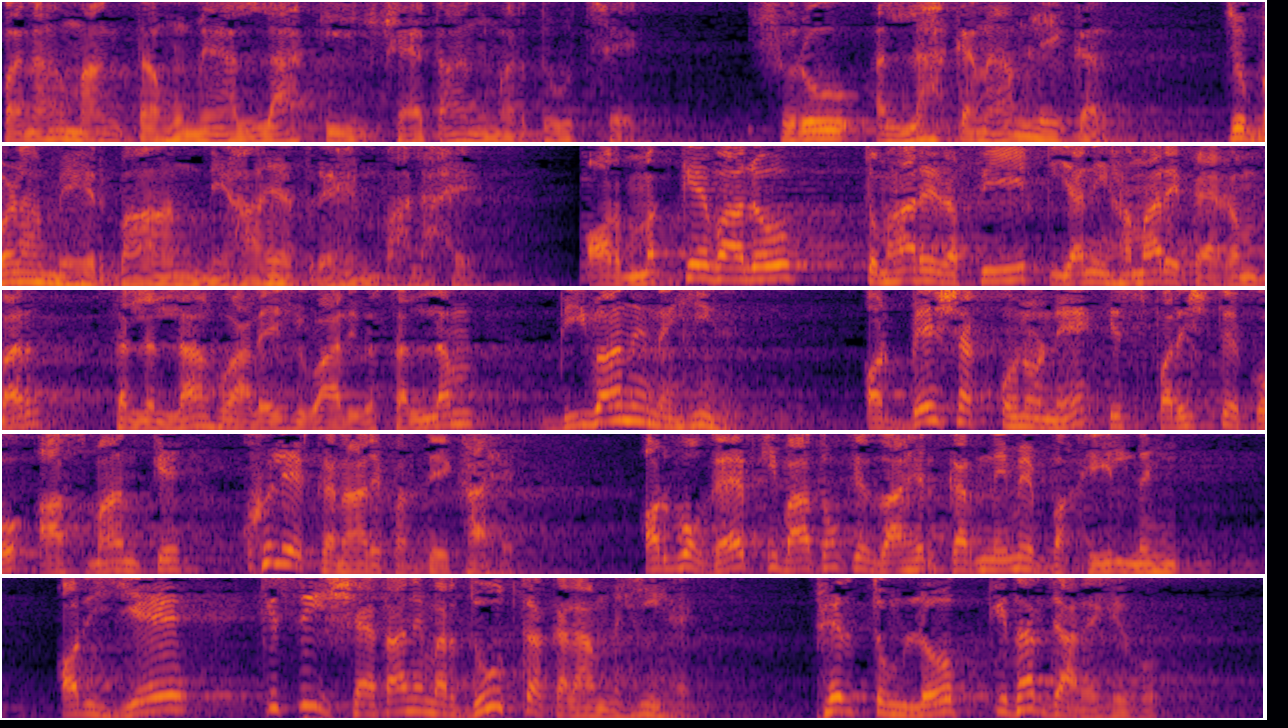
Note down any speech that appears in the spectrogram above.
پناہ مانگتا ہوں میں اللہ کی شیطان مردود سے۔ شروع اللہ کا نام لے کر، جو بڑا مہربان، نہایت رحم والا ہے۔ اور مکے والو، تمہارے رفیق یعنی ہمارے پیغمبر صلی اللہ علیہ وآلہ وسلم دیوانے نہیں ہیں۔ اور بے شک انہوں نے اس فرشتے کو آسمان کے کھلے کنارے پر دیکھا ہے۔ اور وہ غیب کی باتوں کے ظاہر کرنے میں بخیل نہیں۔ اور یہ کسی شیطان مردود کا کلام نہیں ہے۔ پھر تم لوگ کدھر جا رہے ہو؟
